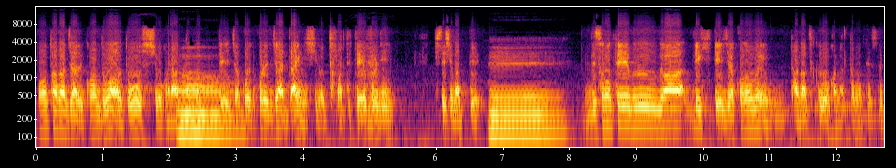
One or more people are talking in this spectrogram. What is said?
この棚じゃあこのドアをどうしようかなと思ってじゃあこれこれじゃあ台にしようと思ってテーブルにしてしまって。えでそのテーブルができてじゃあこの上に棚作ろうかなと思ってですね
